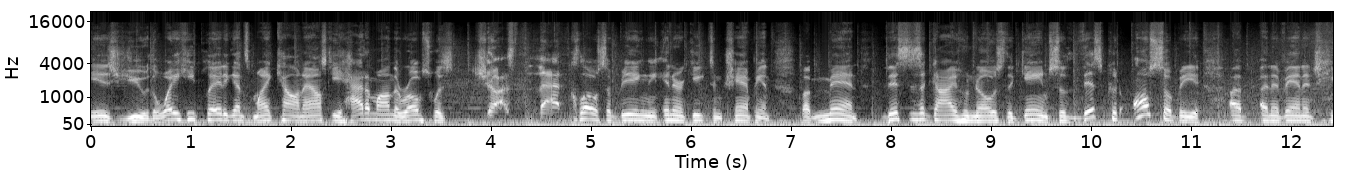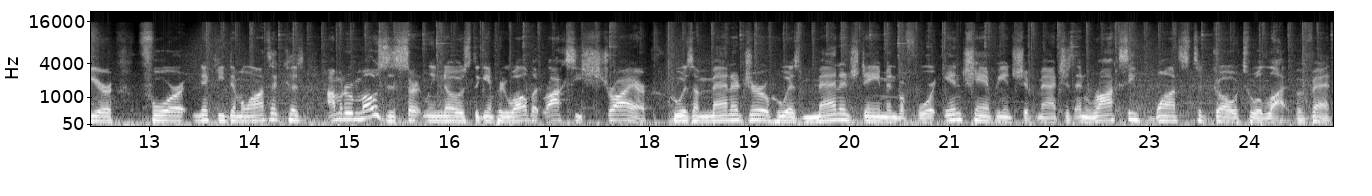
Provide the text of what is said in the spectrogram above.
is you. The way he played against Mike Kalinowski, had him on the ropes, was just that close of being the Inner Geekdom champion. But man, this is a guy who knows the game, so this could also be a, an advantage here for Nikki Dimalanta because Amaru Moses certainly knows the game pretty well, but Roxy Striar, who is a manager who has managed Damon before in championship matches, and Roxy wants to go to a live event.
